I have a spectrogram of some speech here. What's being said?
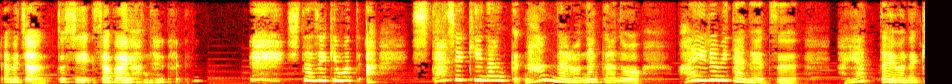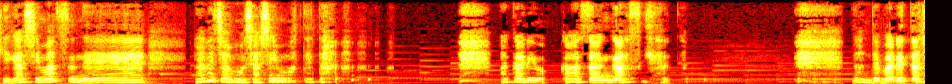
ラメちゃん、年サバ読んでる。下敷き持って、あ、下敷きなんか、なんだろう、なんかあの、ファイルみたいなやつ、流行ったような気がしますね。ラメちゃんも写真持ってた。あかりお母さんが好きだった。なんでバレたの？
